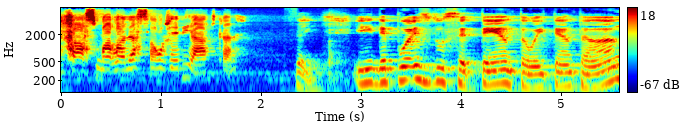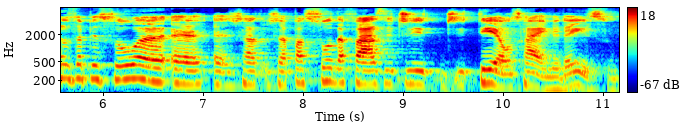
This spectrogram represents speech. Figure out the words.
faça uma avaliação geriátrica, né? Sim. E depois dos 70, 80 anos, a pessoa é, é, já, já passou da fase de, de ter Alzheimer, é isso?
